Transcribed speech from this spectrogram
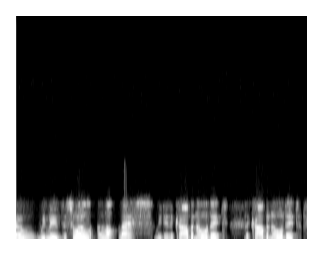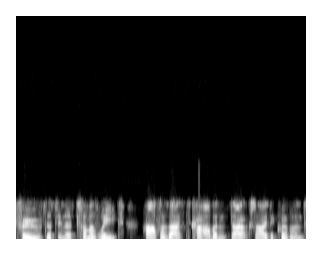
So we moved the soil a lot less. We did a carbon audit. The carbon audit proved that in a ton of wheat, half of that carbon dioxide equivalent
